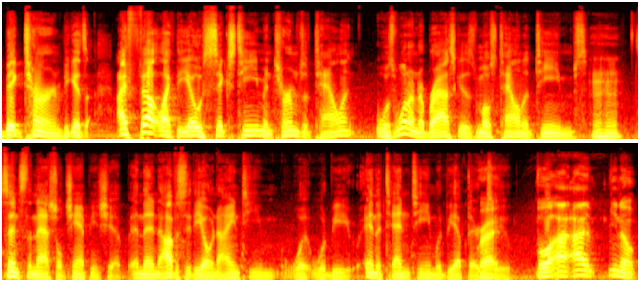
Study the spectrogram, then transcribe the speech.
big turn because I felt like the 06 team in terms of talent was one of Nebraska's most talented teams mm-hmm. since the national championship, and then obviously the 09 team would, would be and the 10 team would be up there Right. too. Well, I, I, you know,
